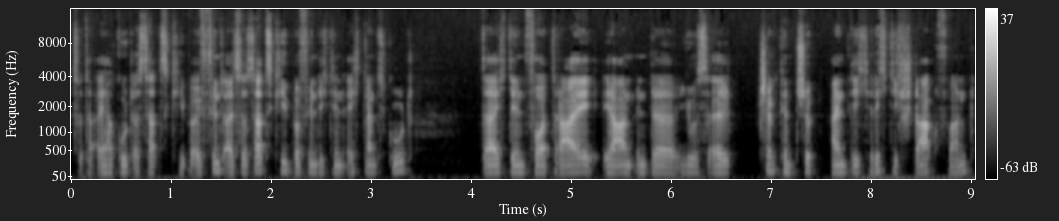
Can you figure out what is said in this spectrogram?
total. Ja, gut, Ersatzkeeper. Ich finde, als Ersatzkeeper finde ich den echt ganz gut, da ich den vor drei Jahren in der USL Championship eigentlich richtig stark fand.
